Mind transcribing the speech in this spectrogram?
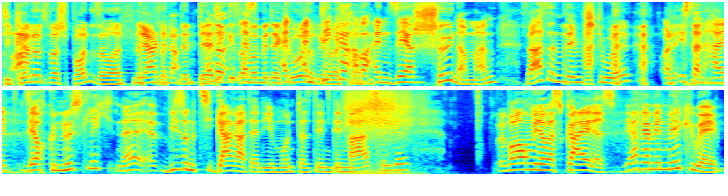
Die können uns mal sponsoren. ja, genau. Der, der Also, Dick ist also aber mit der ein, Kohle Ein dicker, rübergekommen. aber ein sehr schöner Mann saß in dem Stuhl und ist dann halt sehr auch genüsslich, ne? Wie so eine Zigarre hat er die im Mund, das, den, den Maßriegel. Wir brauchen wieder was Geiles. Ja, wir haben hier einen Milky Way.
